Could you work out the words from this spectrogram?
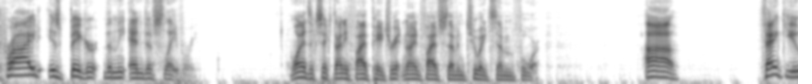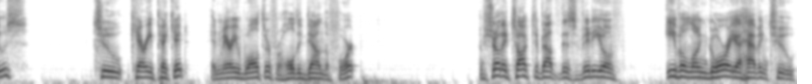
pride is bigger than the end of slavery. Wyandotte 695 Patriot 957 2874. Uh, thank yous to Kerry Picket and Mary Walter for holding down the fort. I'm sure they talked about this video of Eva Longoria having to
